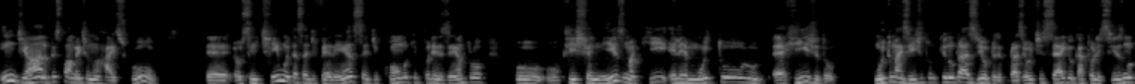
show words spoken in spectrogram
Indiana, principalmente no high school, é, eu senti muito essa diferença de como que, por exemplo, o, o cristianismo aqui ele é muito é, rígido, muito mais rígido do que no Brasil. Por exemplo, no Brasil gente segue o catolicismo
